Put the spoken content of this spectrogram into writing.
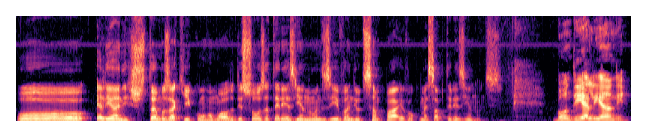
O Eliane, estamos aqui com Romualdo de Souza, Terezinha Nunes e Ivanildo Sampaio. Vou começar por Terezinha Nunes. Bom dia, Eliane.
